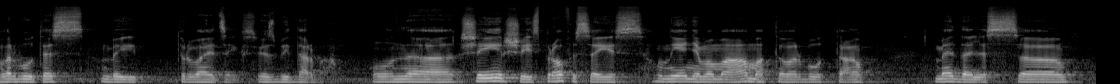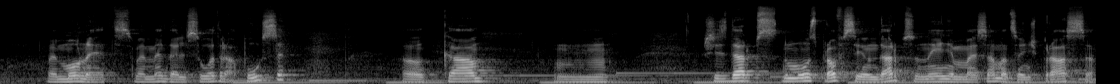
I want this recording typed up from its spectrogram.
varbūt es biju tur vajadzīgs, jo es biju darbā. Un, šī ir šīs profesijas un ieņemamā amata varbūt tā medaļas uh, vai monētas vai medaļas otrā puse, ka mm, šis darbs, nu, mūsu profesija un darbs un ieņemamais amats, viņš prasa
